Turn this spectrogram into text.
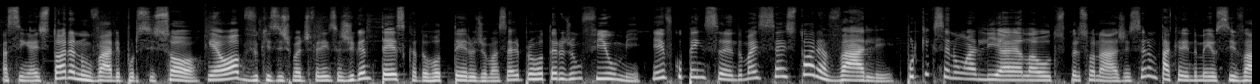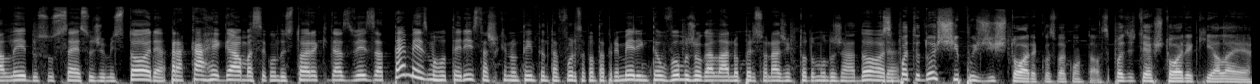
Assim, a história não vai vale por si só, é óbvio que existe uma diferença gigantesca do roteiro de uma série para o roteiro de um filme. E aí eu fico pensando, mas se a história vale, por que, que você não alia ela a outros personagens? Você não tá querendo meio se valer do sucesso de uma história para carregar uma segunda história que, às vezes, até mesmo o roteirista acha que não tem tanta força quanto a primeira, então vamos jogar lá no personagem que todo mundo já adora? Você pode ter dois tipos de história que você vai contar. Você pode ter a história que ela é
